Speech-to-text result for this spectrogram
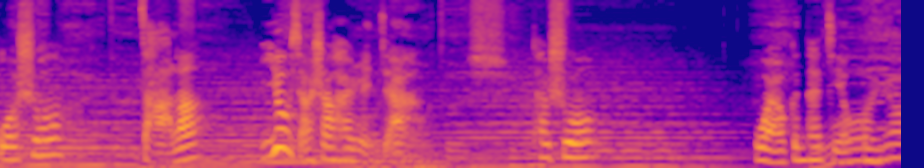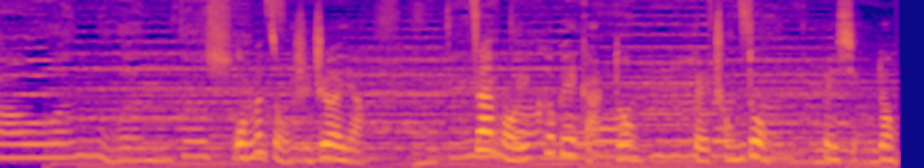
我说：“咋了？又想伤害人家？”他说。我要跟他结婚。我们总是这样，在某一刻被感动、被冲动、被行动，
